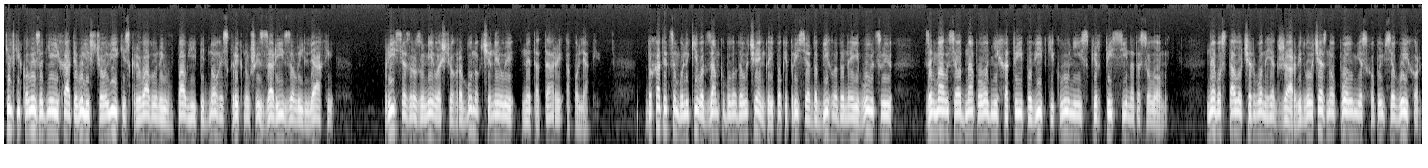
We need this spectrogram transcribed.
Тільки коли з однієї хати виліз чоловік і скривавлений впав їй під ноги, скрикнувши зарізали ляхи. Пріся зрозуміла, що грабунок чинили не татари, а поляки. До хати цимболіків від замку було далеченько, і поки Пріся добігла до неї вулицею, займалися одна по одній хати, повітки, клуні і скирти сіна та соломи. Небо стало червоне, як жар, від величезного полум'я схопився вихор,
